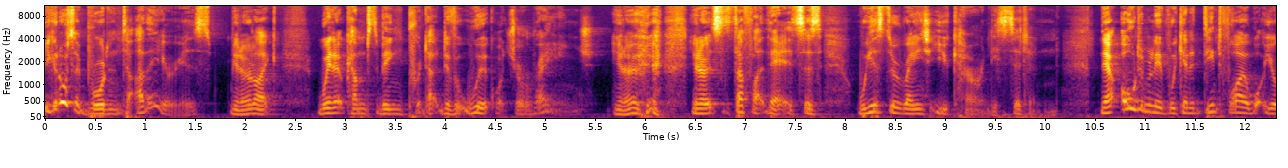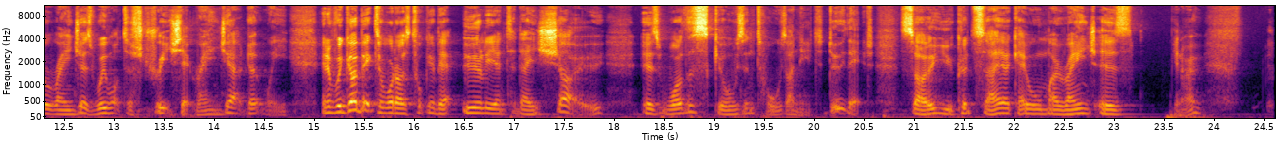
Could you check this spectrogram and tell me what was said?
But you can also broaden to other areas. You know, like when it comes to being productive at work, what's your range? You know, you know, it's stuff like that. It says, where's the range that you currently sit in? Now, ultimately, if we can identify what your range is, we want to stretch that range out, don't we? And if we go back to what I was talking about earlier in today's show, is what are the skills and tools I need to do that? So you could say, okay, well, my range is, you know,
